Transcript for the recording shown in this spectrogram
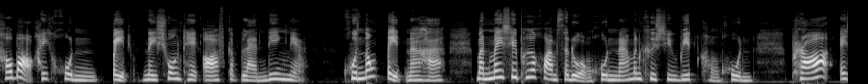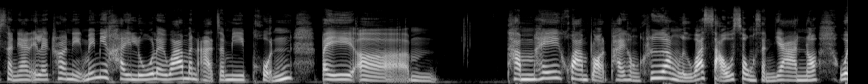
เขาบอกให้คุณปิดในช่วง take off กับ landing เนี่ย คุณต้องปิดนะคะ มันไม่ใช่เพื่อความสะดวกของคุณนะ มันคือชีวิตของคุณ เพราะไอสัญญาณอิเล็กทรอนิกส์ไม่มีใครรู้เลยว่ามันอาจจะมีผลไป ทำให้ความปลอดภัยของเครื่อง หรือว่าเสาส่งสัญญาณเนาะเว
